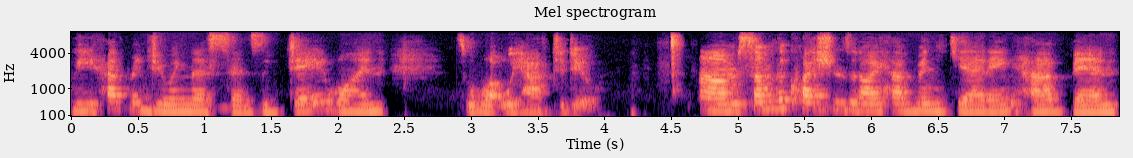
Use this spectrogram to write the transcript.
We have been doing this since day one. It's what we have to do. Um, some of the questions that I have been getting have been,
